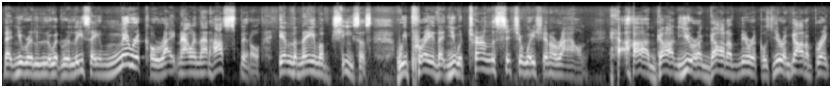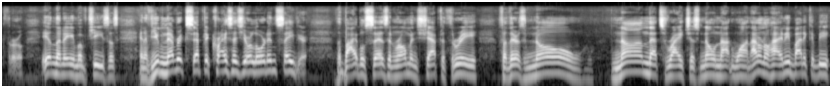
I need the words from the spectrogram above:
that you would release a miracle right now in that hospital in the name of Jesus. We pray that you would turn the situation around. Ah, God, you're a God of miracles. You're a God of breakthrough in the name of Jesus. And if you've never accepted Christ as your Lord and Savior, the Bible says in Romans chapter 3 For there's no none that's righteous, no, not one. I don't know how anybody could be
